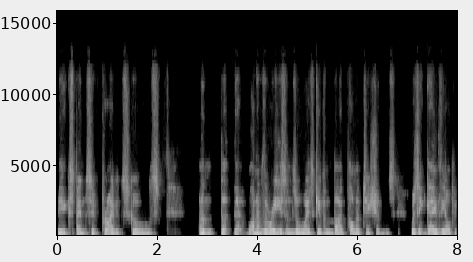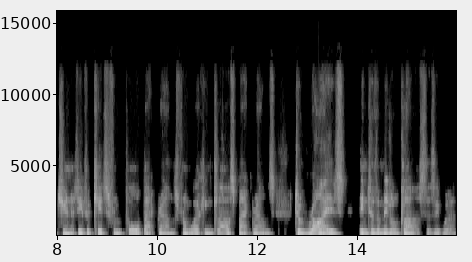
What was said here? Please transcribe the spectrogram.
the expensive private schools um, but the, one of the reasons always given by politicians was it gave the opportunity for kids from poor backgrounds, from working class backgrounds, to rise into the middle class, as it were.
